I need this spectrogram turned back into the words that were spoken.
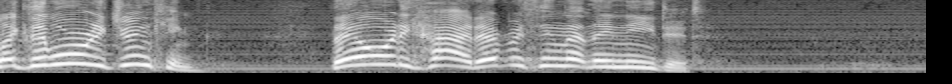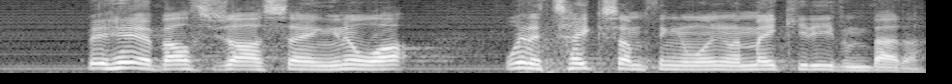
Like they were already drinking, they already had everything that they needed. But here, Belshazzar is saying, you know what? We're going to take something and we're going to make it even better.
